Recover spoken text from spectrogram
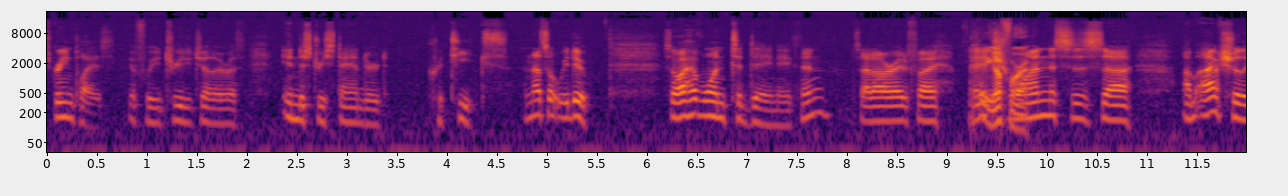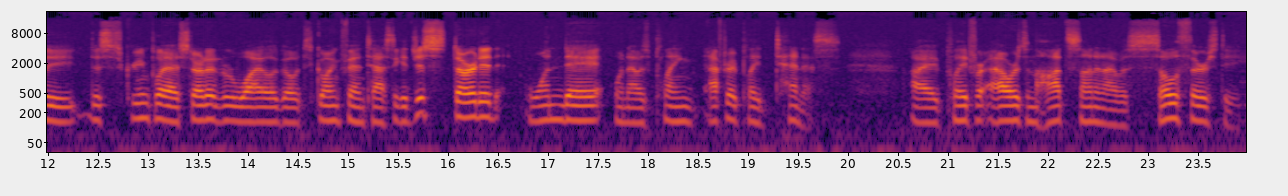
screenplays if we treat each other with industry standard critiques, and that's what we do. So I have one today, Nathan. Is that all right if I Hey, go pitch for it. This is uh, I'm actually this screenplay I started a while ago. It's going fantastic. It just started one day when I was playing after I played tennis. I played for hours in the hot sun and I was so thirsty.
